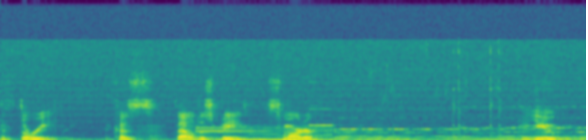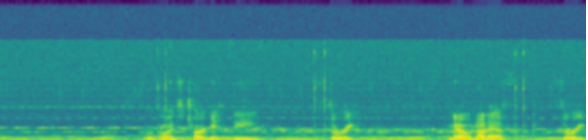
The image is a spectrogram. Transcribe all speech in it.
the 3, because that'll just be smarter. Okay, you. We're going to target the 3. No, not F. 3.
